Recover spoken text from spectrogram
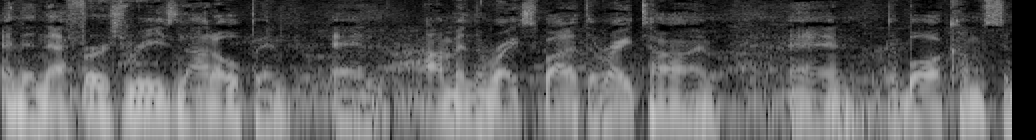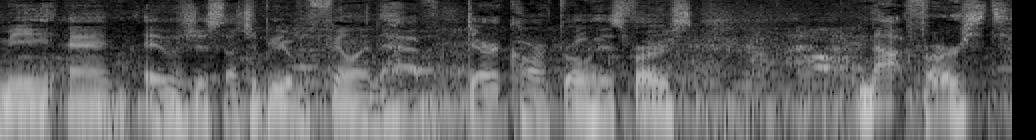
and then that first read's not open, and I'm in the right spot at the right time, and the ball comes to me, and it was just such a beautiful feeling to have Derek Carr throw his first not first,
